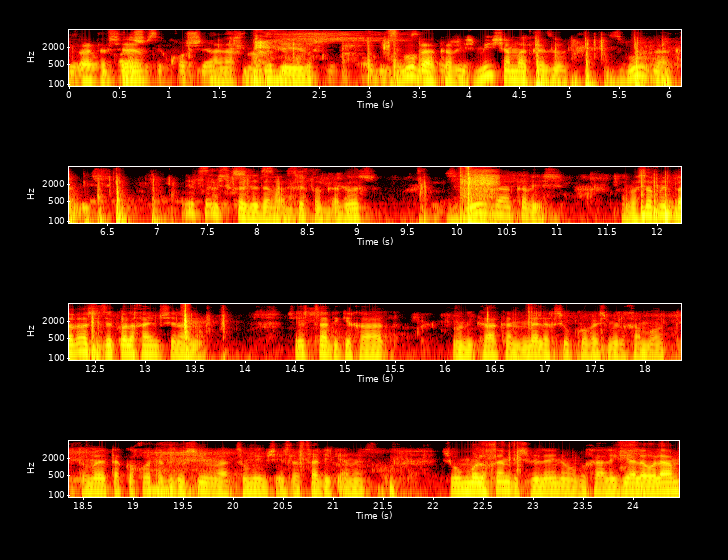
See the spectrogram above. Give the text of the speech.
בעזרת השם, אנחנו עושים זבוב ועכביש. מי שמע כזאת? זבוב ועכביש. איפה יש כזה דבר? ספר קדוש, זבוב ועכביש. אבל בסוף מתברר שזה כל החיים שלנו. שיש צדיק אחד, הוא נקרא כאן מלך שהוא כובש מלחמות, זאת אומרת הכוחות הקדושים והעצומים שיש לצדיק אמס, שהוא מולכם בשבילנו, הוא בכלל הגיע לעולם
